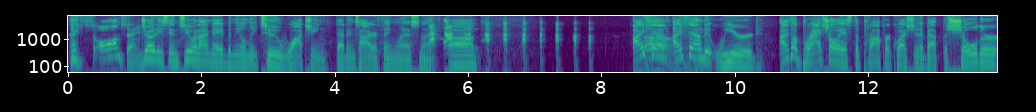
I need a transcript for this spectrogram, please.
that's all I'm saying. Jody, since you and I may have been the only two watching that entire thing last night, um, I found Oh. I found it weird. I thought Bradshaw asked the proper question about the shoulder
